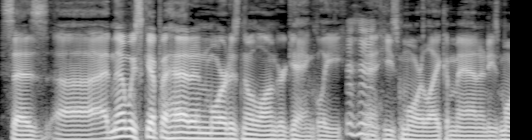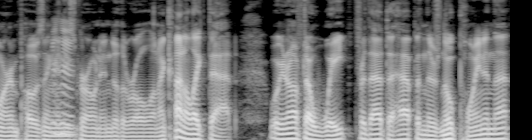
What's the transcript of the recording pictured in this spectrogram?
says, uh, and then we skip ahead, and Mort is no longer gangly, Mhm. and he's more like a man, and he's more imposing, and he's Mhm. grown into the role, and I kind of like that. Well, you don't have to wait for that to happen. There's no point in that.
